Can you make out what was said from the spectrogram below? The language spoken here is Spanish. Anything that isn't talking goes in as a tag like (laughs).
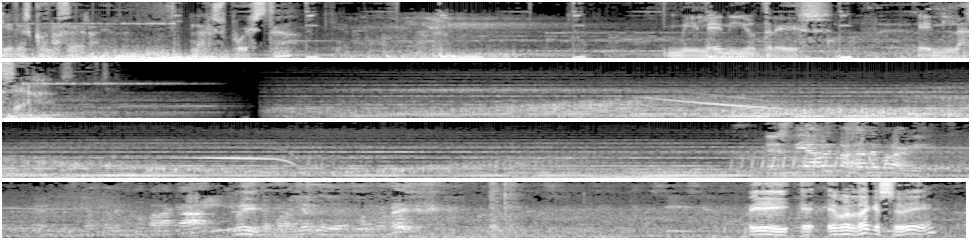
quieres conocer la respuesta? Milenio 3 en la SER. Es día hoy, pásate por aquí. para acá y Uy. por allá teléfono revés. Oye, es verdad que se ve, ¿eh?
